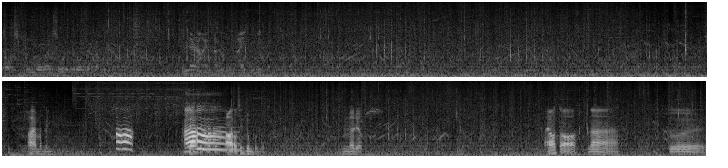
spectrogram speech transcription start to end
더 깊은 모관 속으로 들어온 것 같고 둘레랑 알파는 아예 둘릴 거 아 맞네. 아. 바로 생존 본다. 분멸이 없어. 카운터 하나 둘.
